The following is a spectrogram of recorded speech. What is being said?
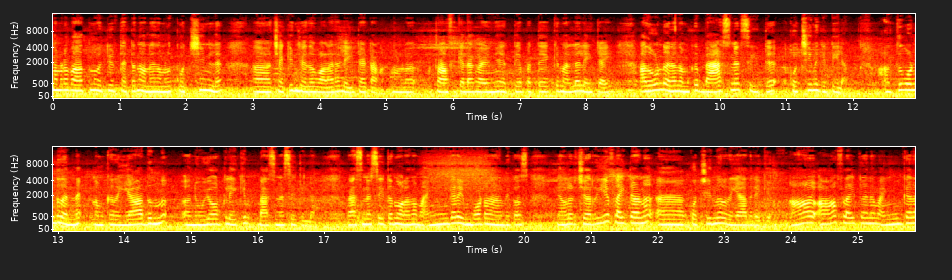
നമ്മുടെ ഭാഗത്തു നിന്ന് പറ്റിയൊരു തെറ്റെന്ന് പറഞ്ഞാൽ നമ്മൾ കൊച്ചിനിൽ ചെക്ക് ഇൻ ചെയ്തത് വളരെ ലേറ്റായിട്ടാണ് നമ്മൾ ട്രാഫിക് എല്ലാം കഴിഞ്ഞ് എത്തിയപ്പോഴത്തേക്ക് നല്ല ലേറ്റായി അതുകൊണ്ട് തന്നെ നമുക്ക് ബാസ്നെറ്റ് സീറ്റ് കൊച്ചിയിൽ നിന്ന് കിട്ടിയില്ല. അതുകൊണ്ട് തന്നെ നമുക്ക് റിയാദിൽ നിന്ന് ന്യൂയോർക്കിലേക്കും ബാസിനസ് സീറ്റ് ഇല്ല. ബാസിനസ് സീറ്റ് എന്ന് പറയുന്നത് ഭയങ്കര ഇമ്പോർട്ടന്റ് ആണ് ബിക്കോസ് ഞങ്ങളൊരു ചെറിയ ഫ്ലൈറ്റാണ് കൊച്ചിയിൽ നിന്ന് റിയാദിലേക്ക്. ആ ആ ഫ്ലൈറ്റ് തന്നെ ഭയങ്കര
